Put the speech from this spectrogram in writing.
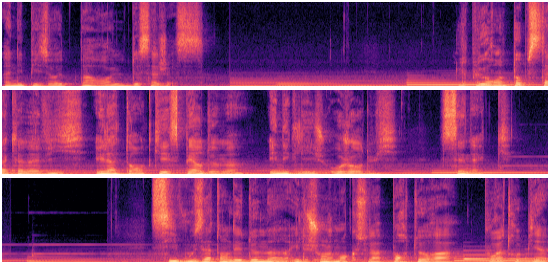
un épisode parole de sagesse. Le plus grand obstacle à la vie est l'attente qui espère demain et néglige aujourd'hui. Sénèque. Si vous attendez demain et le changement que cela portera pour être bien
